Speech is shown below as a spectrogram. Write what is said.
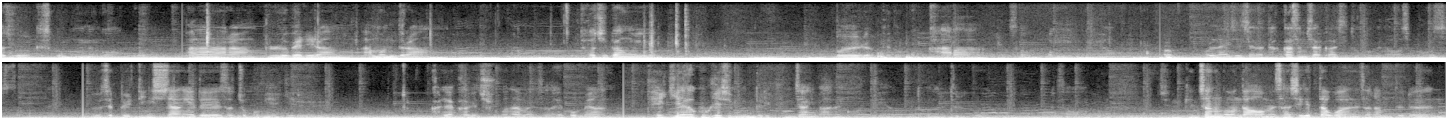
가지고 계속 먹는 것 같고 바나나랑 블루베리랑 아몬드랑 저지방 우유 물 이렇게 넣고 갈아서 먹는 거예요. 원래 이제 제가 닭가슴살까지도 거기 넣어서 먹었었었는데 요새 빌딩 시장에 대해서 조금 얘기를 간략하게 출근하면서 해보면 대기하고 계신 분들이 굉장히 많은 것 같아요. 돈을 들고 그래서 지금 괜찮은 거만 나오면 사시겠다고 하는 사람들은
